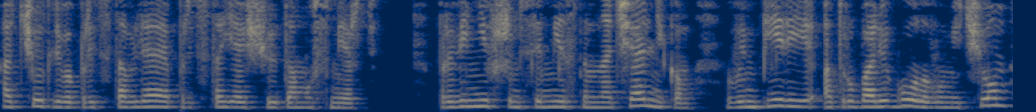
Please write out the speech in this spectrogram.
отчетливо представляя предстоящую тому смерть. Провинившимся местным начальникам в империи отрубали голову мечом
